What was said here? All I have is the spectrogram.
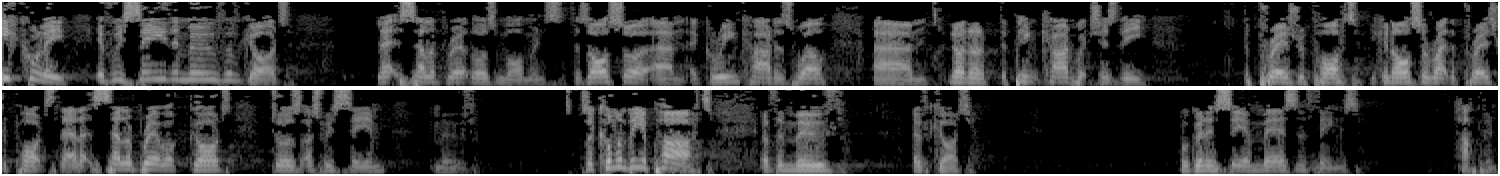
equally, if we see the move of God, let's celebrate those moments. There's also um, a green card as well. Um, no, no, the pink card, which is the, the praise report. You can also write the praise reports there. Let's celebrate what God does as we see Him move. So come and be a part of the move of God we're going to see amazing things happen.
